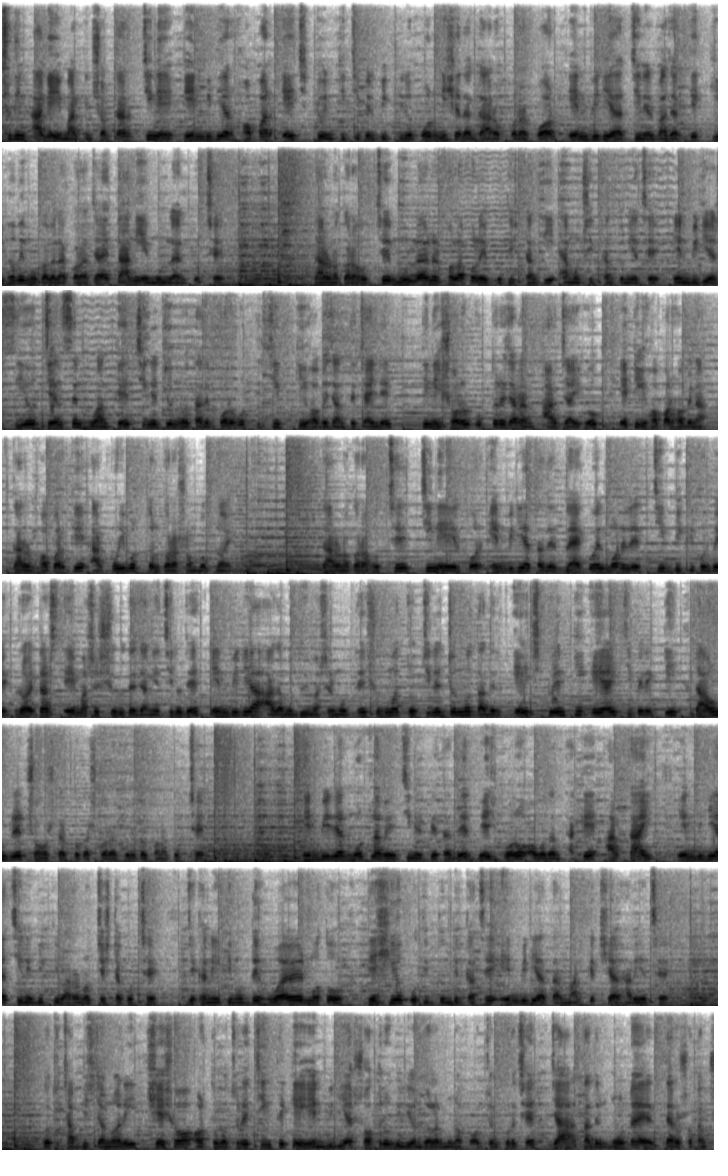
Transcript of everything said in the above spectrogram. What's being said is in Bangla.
কিছুদিন আগেই মার্কিন সরকার চীনে এনভিডিয়ার হপার এইচ টোয়েন্টি চিপের বিক্রির ওপর নিষেধাজ্ঞা আরোপ করার পর এনভিডিয়া চীনের বাজারকে কীভাবে মোকাবেলা করা যায় তা নিয়ে মূল্যায়ন করছে। ধারণা করা হচ্ছে মূল্যায়নের ফলাফলে প্রতিষ্ঠানটি এমন সিদ্ধান্ত নিয়েছে। এনভিডিয়ার সিও জেনসেন হুয়াংকে চীনের জন্য তাদের পরবর্তী চিপ কি হবে জানতে চাইলে তিনি সরল উত্তরে জানান, আর যাই হোক, এটি হপার হবে না। কারণ হপারকে আর পরিবর্তন করা সম্ভব নয়। ধারণা করা হচ্ছে, চীনে এরপর এনভিডিয়া তাদের ব্ল্যাক ওয়েল মডেলের চিপ বিক্রি করবে। রয়টার্স এই মাসের শুরুতে জানিয়েছিল যে এনভিডিয়া আগামী দুই মাসের মধ্যে শুধুমাত্র চীনের জন্য তাদের এইচ টোয়েন্টি এআই চিপের একটি ডাউনগ্রেড সংস্কার প্রকাশ করার পরিকল্পনা করছে। এনভিডিয়ার মোট লাভে চীনের ক্রেতাদের বেশ বড় অবদান থাকে, আর তাই এনভিডিয়া চীনে বিক্রি বাড়ানোর চেষ্টা করছে। যেখানে ইতিমধ্যে হুয়াওয়ের মতো দেশীয় প্রতিদ্বন্দ্বীর কাছে এনবিডিয়া তার মার্কেট শেয়ার হারিয়েছে। গত ছাব্বিশ জানুয়ারি শেষ হওয়া অর্থ বছরে চীন থেকে এনবিডিয়া সতেরো বিলিয়ন ডলার মুনাফা অর্জন করেছে, যা তাদের মোট আয়ের তেরো শতাংশ।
